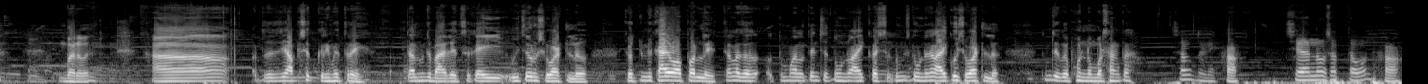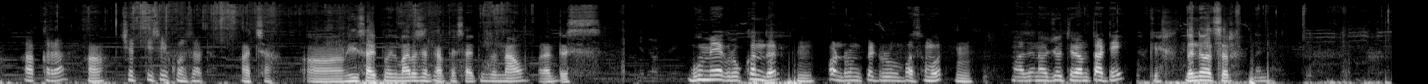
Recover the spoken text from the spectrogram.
बरोबर. अं, आता जे आपले शेतकरी मित्र आहे त्याला तुमच्या बागेचं काही विचारूशी वाटलं किंवा तुम्ही काय वापरलंय त्याला जर तुम्हाला त्यांच्या तोंड ऐकायचं तुमच्या तोंडाने ऐकूशी वाटलं तुमच्याकडे फोन नंबर सांगता? सांगतो की. हां. शहाण्णव सत्तावन्न हां. अकरा हां. छत्तीस एकोणसाठ. अच्छा. ही साईटमध्ये मार्गदर्शन करताय. साईट तुमचं नाव address Bhumi agro Kandar Pandurang petrol पंपासमोर. माझं नाव ज्योतिराम ताटे. ओके. धन्यवाद सर धन्यवाद.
